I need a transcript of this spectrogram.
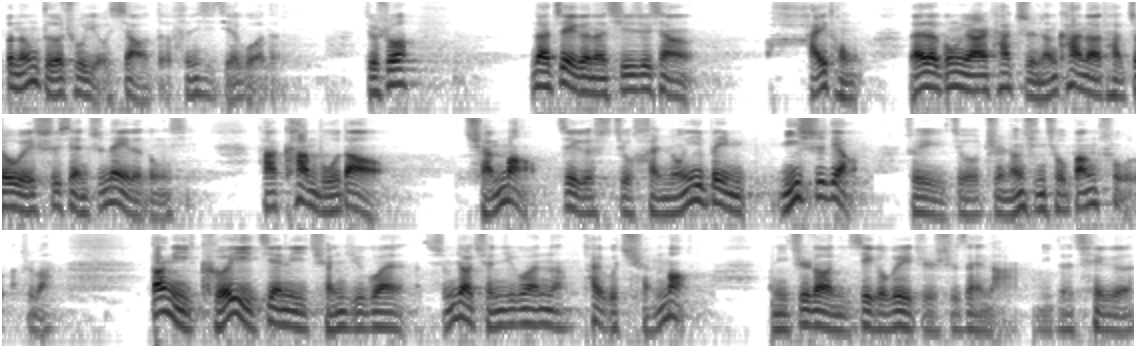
不能得出有效的分析结果的。就说，那这个呢，其实就像孩童来到公园，他只能看到他周围视线之内的东西，他看不到全貌，这个就很容易被迷失掉，所以就只能寻求帮助了，是吧？当你可以建立全局观，什么叫全局观呢？它有个全貌。你知道你这个位置是在哪儿？你的这个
